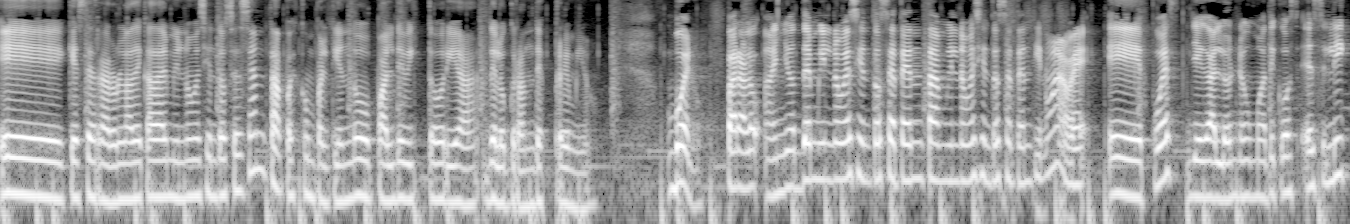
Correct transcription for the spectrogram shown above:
eh, que cerraron la década de 1960, pues compartiendo un par de victorias de los grandes premios. Bueno, para los años de 1970-1979, eh, pues llegan los neumáticos Slick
